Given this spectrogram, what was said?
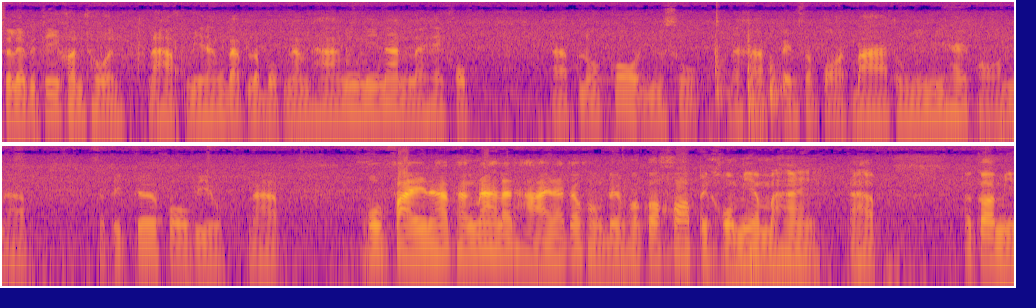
Celebrity Control นะครับมีทั้งแบบระบบนำทางนู่นนี่นั่นอะไรให้ครบ ครับโลโก้ยูสุนะครับเป็นสปอร์ตบาร์ตรงนี้มีให้พร้อมนะครับสติกเกอร์4 wheel นะครับโคมไฟนะครับทั้งหน้าและท้ายนะเจ้าของเดิมเขาก็ครอบเป็นโครเมียมมาให้นะครับ แล้วก็มี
